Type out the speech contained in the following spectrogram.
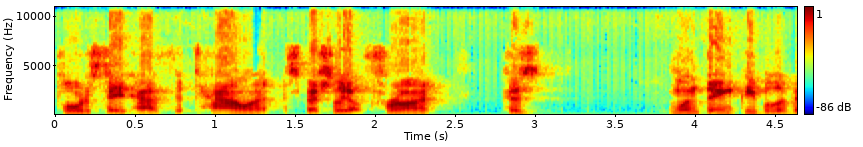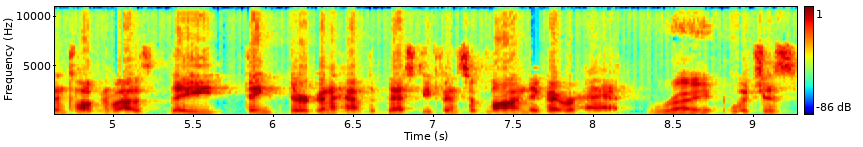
Florida State has the talent, especially up front, because one thing people have been talking about is they think they're going to have the best defensive line they've ever had, Right. which is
